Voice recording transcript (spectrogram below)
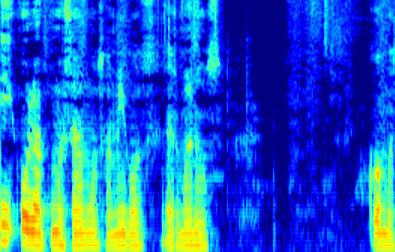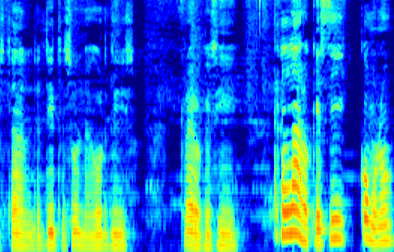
Y hola, ¿cómo estamos amigos, hermanos? ¿Cómo están? ¿A ti gordis? Claro que sí. Claro que sí, ¿cómo no?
